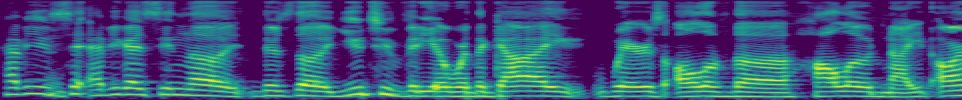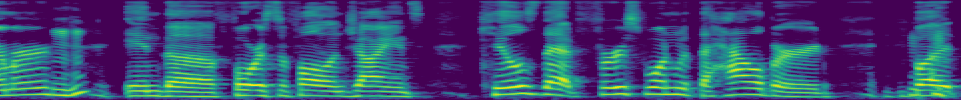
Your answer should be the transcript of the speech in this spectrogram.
have you se- have you guys seen the there's the YouTube video where the guy wears all of the hollowed knight armor Mm-hmm. in the Forest of Fallen Giants, kills that first one with the halberd, but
